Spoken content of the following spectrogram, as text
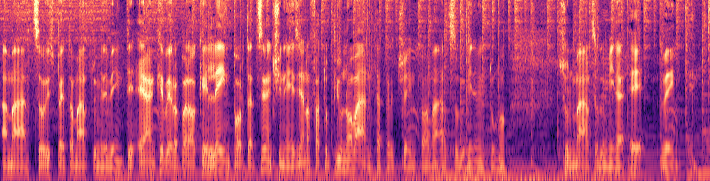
a marzo rispetto a marzo 2020. È anche vero però che le importazioni cinesi hanno fatto più 90% a marzo 2021 sul marzo 2020.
